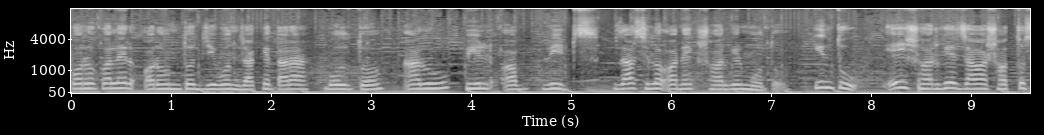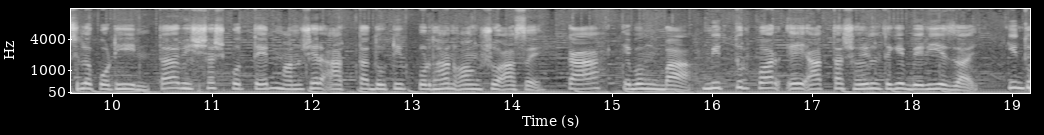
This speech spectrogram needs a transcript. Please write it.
পরকালের অনন্ত জীবন যাকে তারা বলতো আরু, ফিল্ড অব রিডস, যা ছিল অনেক স্বর্গের মতো। কিন্তু এই স্বর্গে যাওয়া সত্য ছিল কঠিন। তারা বিশ্বাস করতেন মানুষের আত্মা দুটি প্রধান অংশ আছে, কা এবং বা। মৃত্যুর পর এই আত্মা শরীর থেকে বেরিয়ে যায়। কিন্তু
